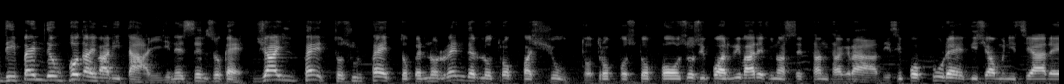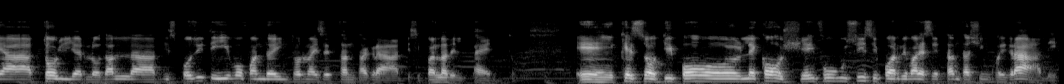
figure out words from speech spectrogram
Dipende un po' dai vari tagli, nel senso che già il petto sul petto, per non renderlo troppo asciutto, troppo stopposo, si può arrivare fino a 70 gradi. Si può pure, diciamo, iniziare a toglierlo dal dispositivo quando è intorno ai 70 gradi. Si parla del petto. E, che so, tipo le cosce i fusi si può arrivare a 75 gradi.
